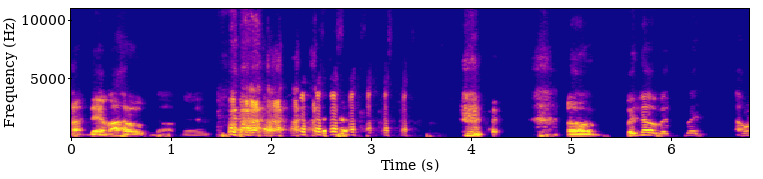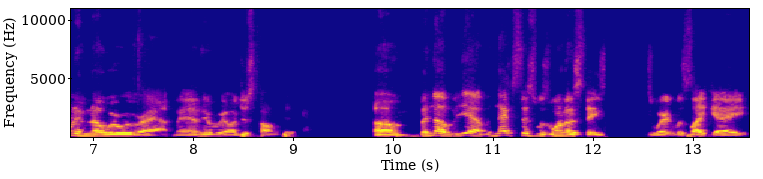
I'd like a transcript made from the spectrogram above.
Damn, I hope not, man. um, but no, but but I don't even know where we were at, man. Here we are just talking. Um, but no, but yeah, but Nexus was one of those things where it was like a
